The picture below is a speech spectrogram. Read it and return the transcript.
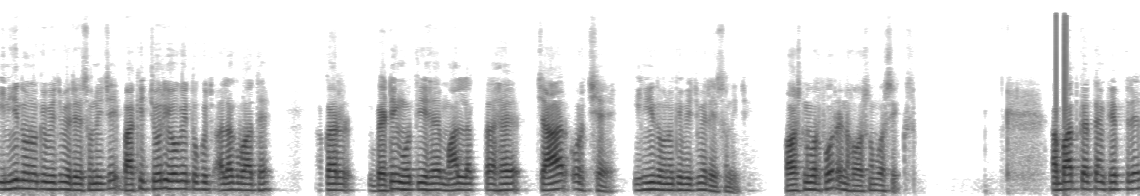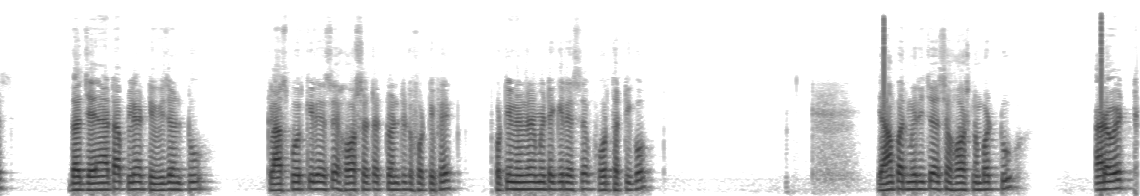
इन्हीं दोनों के बीच में रेस होनी चाहिए। बाकी चोरी हो गई तो कुछ अलग बात है। अगर बैटिंग होती है, माल लगता है, चार और छः इन्हीं दोनों के बीच में रेस होनी चाहिए। Horse number four and horse number six अब बात करते हैं fifth race the Zeneta plate division two class four की रेस है। Horse rated twenty to forty five fourteen hundred metre की रेस है। फोर थर्टी को। यहाँ पर मेरी चॉइस है हॉर्स नंबर टू एरोवेट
